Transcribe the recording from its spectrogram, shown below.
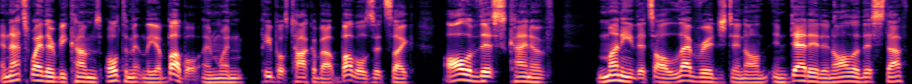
And that's why there becomes ultimately a bubble. And when people talk about bubbles, it's like all of this kind of money that's all leveraged and all indebted and all of this stuff.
